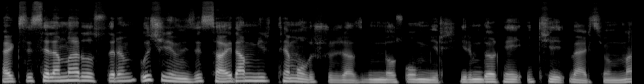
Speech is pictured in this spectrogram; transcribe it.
Herkese selamlar dostlarım. Bu içeriğimizde saydam bir tema oluşturacağız Windows 11 24H2 versiyonuna.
